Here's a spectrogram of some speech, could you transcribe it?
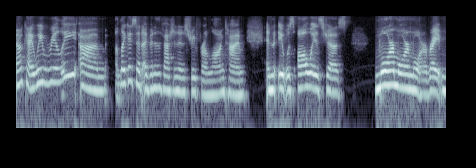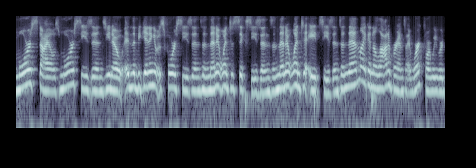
Okay, we really um like I said I've been in the fashion industry for a long time and it was always just more more more right more styles more seasons you know in the beginning it was four seasons and then it went to six seasons and then it went to eight seasons and then like in a lot of brands i work for we were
